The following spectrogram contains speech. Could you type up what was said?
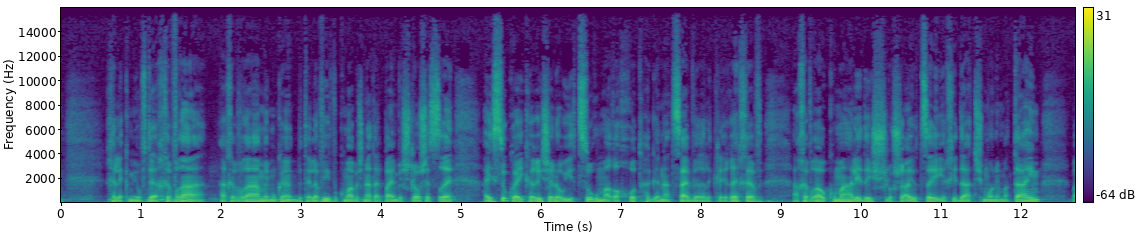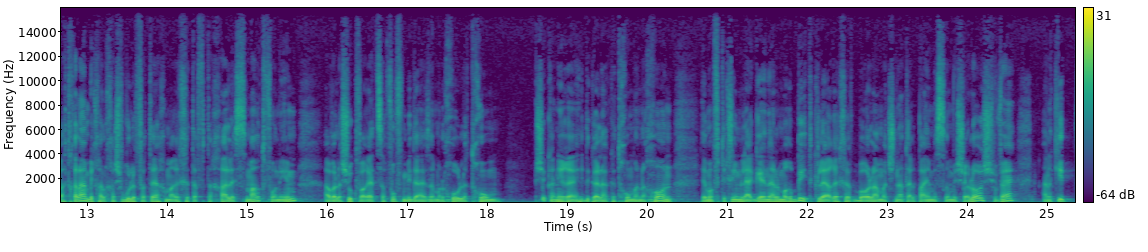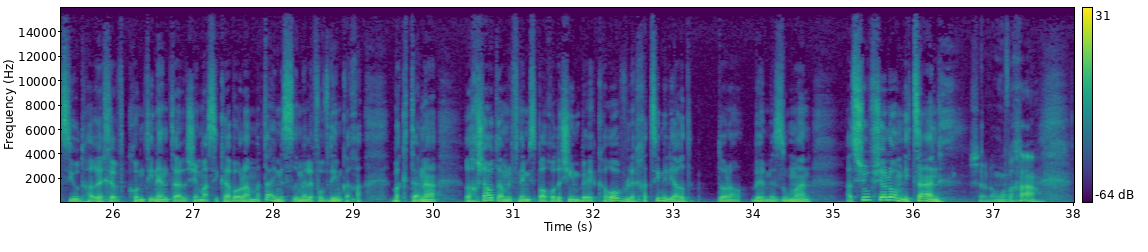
חלק מעובדי החברה. החברה ממוקמת בתל אביב, הוקמה בשנת 2013. העיסוק העיקרי שלה הוא ייצור מערכות הגנת סייבר לכלי רכב. החברה הוקמה על ידי שלושה יוצאי יחידת 8200. בהתחלה הם בכלל חשבו לפתח מערכת אבטחה לסמארטפונים, אבל השוק כבר היה צפוף מדי, אז הם הלכו לתחום שכנראה התגלה כתחום הנכון, הם מבטיחים להגן על מרבית כלי הרכב בעולם עד שנת 2023, וענקית ציוד הרכב קונטיננטל, שמעסיקה בעולם 220 אלף עובדים ככה, בקטנה, רכשה אותם לפני מספר חודשים בקרוב לחצי מיליארד דולר במזומן. אז שוב שלום, ניצן. שלום וברכה.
